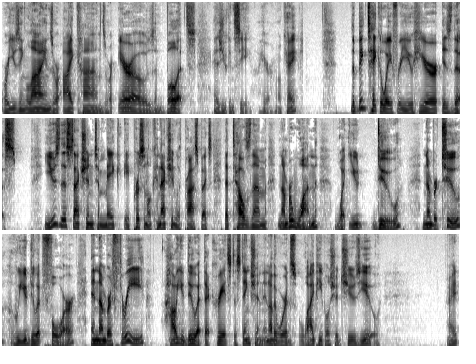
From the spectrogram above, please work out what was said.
or using lines or icons or arrows and bullets, as you can see here. Okay. The big takeaway for you here is this Use this section to make a personal connection with prospects that tells them number one, what you do, number two, who you do it for, and number three, how you do it that creates distinction. In other words, why people should choose you. Right?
